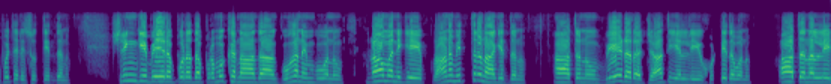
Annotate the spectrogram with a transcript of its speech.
ಉಪಚರಿಸುತ್ತಿದ್ದನು. ಶೃಂಗಿಬೇರಪುರದ ಪ್ರಮುಖನಾದ ಗುಹನೆಂಬುವನು ರಾಮನಿಗೆ ಪ್ರಾಣಮಿತ್ರನಾಗಿದ್ದನು. ಆತನು ಬೇಡರ ಜಾತಿಯಲ್ಲಿ ಹುಟ್ಟಿದವನು. ಆತನಲ್ಲಿ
